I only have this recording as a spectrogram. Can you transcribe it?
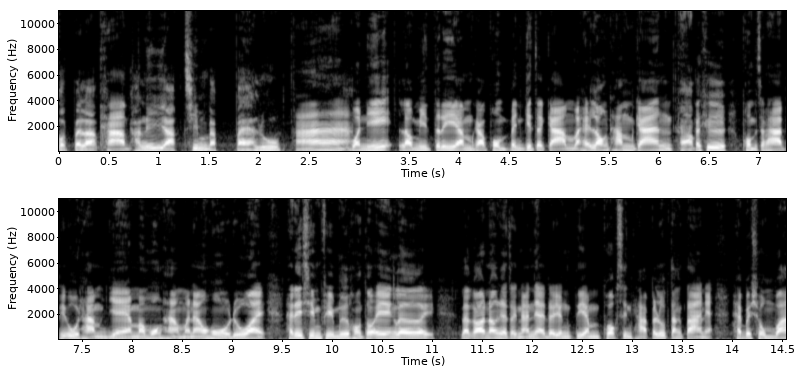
สดๆไปแล้วครับคราวนี้อยากชิมแบบแปรรูปอ่าวันนี้เรามีเตรียมครับผมเป็นกิจกรรมไว้ให้ลองทำกันครับก็คือผมจะพาพี่อูทำแยมมะม่วงห่างมะนาวโหด้วย ให้ได้ชิมฝีมือของตัวเองเลย แล้วก็นอกจากนั้นเนี่ยเรายังเตรียมพวกสินค้าแปรรูปต่างๆเนี่ยให้ไปชมว่า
